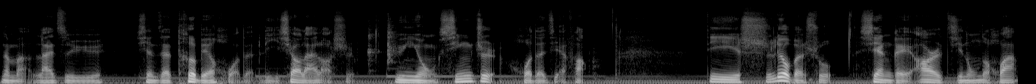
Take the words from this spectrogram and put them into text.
那么来自于现在特别火的李笑来老师，运用心智获得解放。第十六本书，献给阿尔吉农的花，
